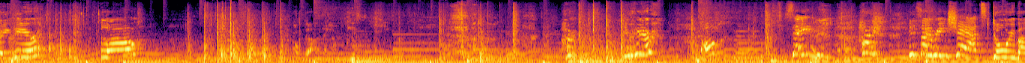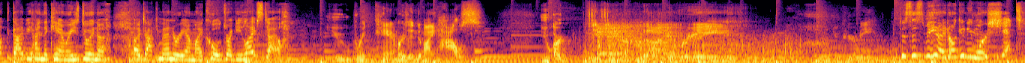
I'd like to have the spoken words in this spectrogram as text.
Are you here? Hello? Oh God, I hope he's here. Are you here? Oh, Satan! Hi, it's Irene Schatz. Don't worry about the guy behind the camera. He's doing a, a documentary on my cool druggy lifestyle. You bring cameras into my house? You are damned, Irene! You hear me? Does this mean I don't get any more shit?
